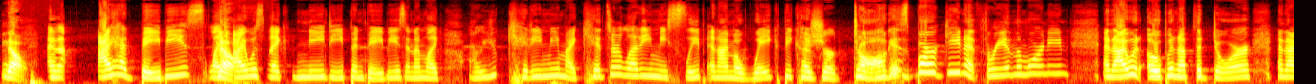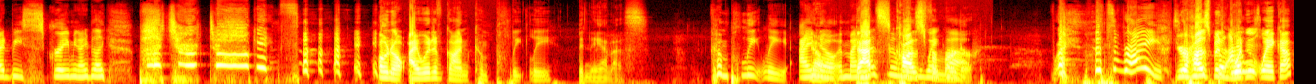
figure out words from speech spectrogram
No. And I had babies, like No. I was like knee deep in babies, and I'm like, "Are you kidding me? My kids are letting me sleep, and I'm awake because your dog is barking at three in the morning." And I would open up the door, and I'd be screaming. I'd be like, "Put your dog inside!" Oh no, I would have gone completely bananas. Completely, I No, know. And my that's cause for wake murder. that's right. Your husband But wouldn't was- wake up?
